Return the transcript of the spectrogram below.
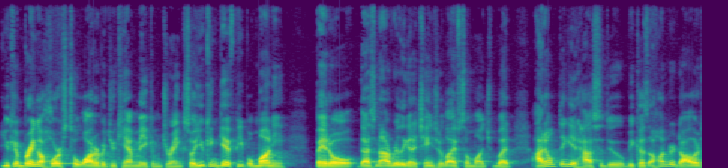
you can bring a horse to water, but you can't make him drink. So you can give people money, pero that's not really gonna change their life so much. But I don't think it has to do because a hundred dollars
